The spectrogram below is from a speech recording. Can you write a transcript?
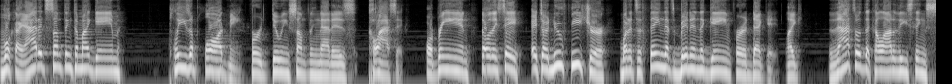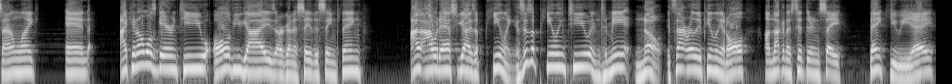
"Look, I added something to my game. Please applaud me for doing something that is classic." or bringing in, though they say it's a new feature, but it's a thing that's been in the game for a decade. Like that's what the, a lot of these things sound like. And I can almost guarantee you, all of you guys are going to say the same thing. I, I would ask you guys appealing. Is this appealing to you? And to me, no, it's not really appealing at all. I'm not going to sit there and say, thank you, EA.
